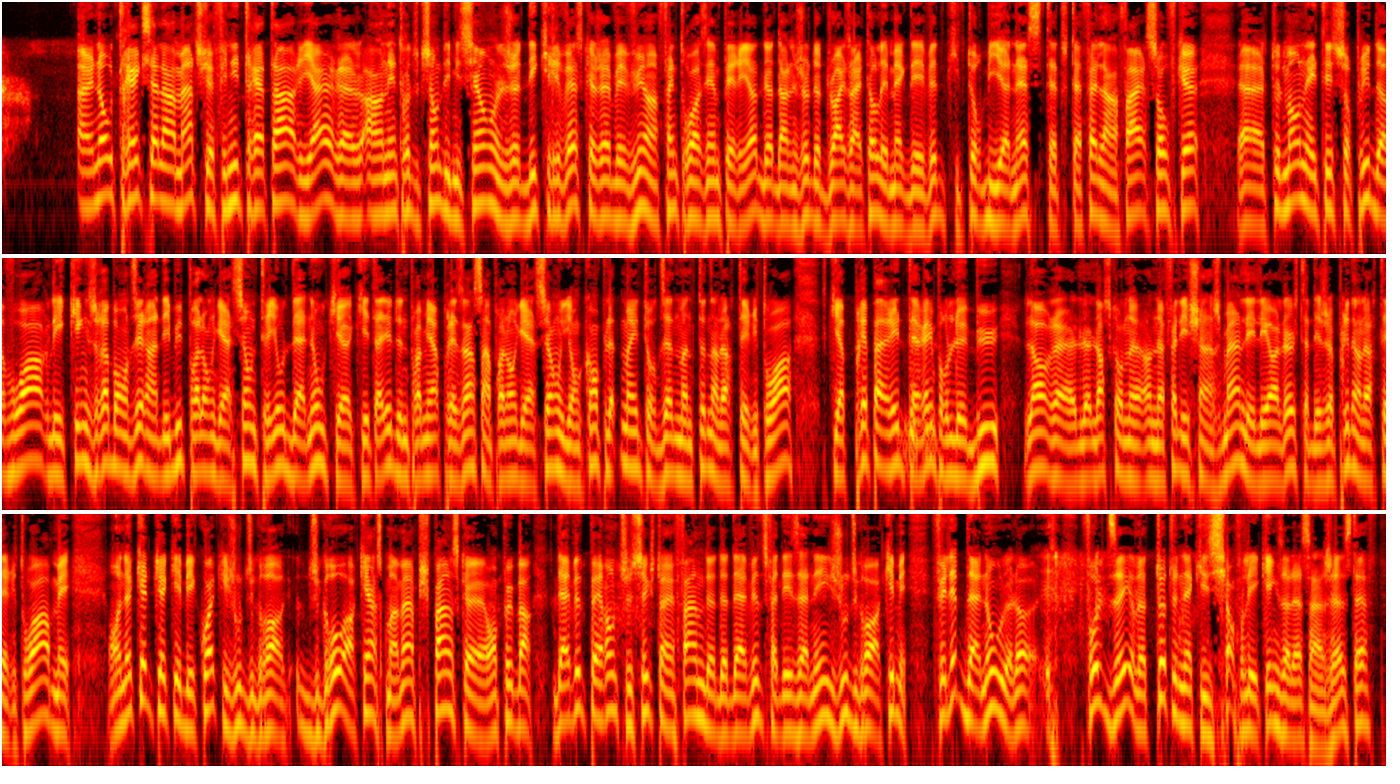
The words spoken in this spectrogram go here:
Un autre excellent match qui a fini très tard hier. Euh, en introduction d'émission, je décrivais ce que j'avais vu en fin de troisième période dans le jeu de Dreisaitl et McDavid qui tourbillonnaient. C'était tout à fait l'enfer. Sauf que euh, tout le monde a été surpris de voir les Kings rebondir en début de prolongation. Le trio de Dano qui, qui est allé d'une première présence en prolongation. Ils ont complètement étourdi Edmonton dans leur territoire, ce qui a préparé le terrain pour le but lors, euh, lorsqu'on a, on a, fait les changements. Les, les Oilers étaient déjà pris dans leur territoire, mais on a quelques Québécois qui jouent du gros du gros hockey en ce moment. Puis je pense qu'on peut. Bon, David Perron, tu sais que je suis un fan de, David, ça fait des années, il joue du gros hockey. Mais Philippe Dano, là, il faut le dire, toute une acquisition pour les Kings de Los Angeles, Steph.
